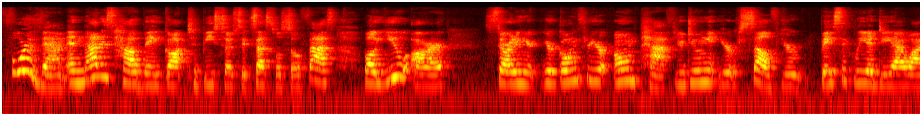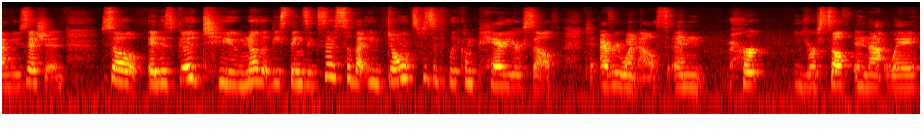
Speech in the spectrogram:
for them and that is how they got to be so successful so fast while you are starting your, you're going through your own path you're doing it yourself you're basically a diy musician so it is good to know that these things exist so that you don't specifically compare yourself to everyone else and hurt yourself in that way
